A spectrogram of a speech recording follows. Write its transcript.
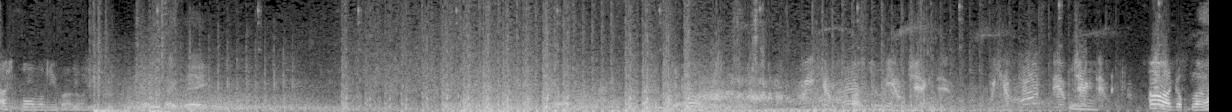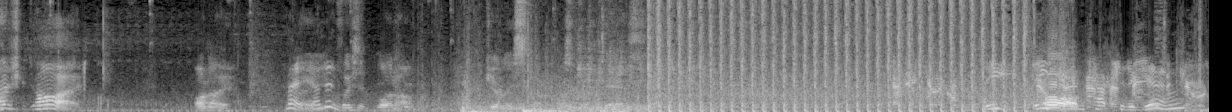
I spawned on you by the way. Okay, we'll take B. Oh, We have lost the objective. We have lost the objective. oh I got blown How up. did you die? Oh no. Mate, I I didn't. thought you said blown up. Journalist, it's just death. Enemy helicopter These, these Oh. getting captured been again. secured.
